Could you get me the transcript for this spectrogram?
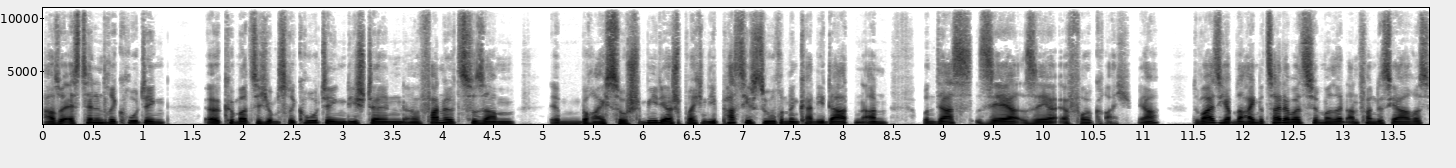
Also S-Talent Recruiting äh, kümmert sich ums Recruiting, die stellen äh, Funnels zusammen, im Bereich Social Media sprechen die passiv suchenden Kandidaten an und das sehr, sehr erfolgreich. Ja, du weißt, ich habe eine eigene Zeitarbeitsfirma seit Anfang des Jahres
